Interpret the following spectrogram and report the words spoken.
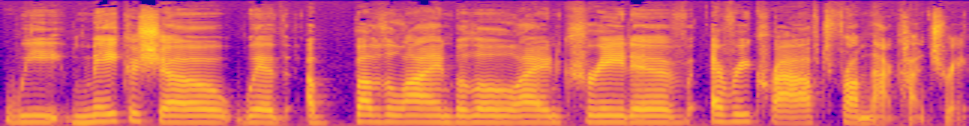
we make a show with above the line, below the line, creative, every craft from that country.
